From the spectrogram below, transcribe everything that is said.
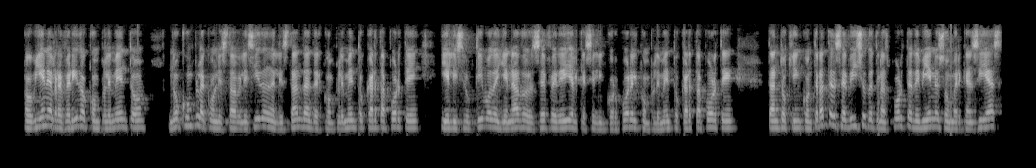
o bien el referido complemento no cumpla con lo establecido en el estándar del complemento carta aporte y el instructivo de llenado del CFDI al que se le incorpore el complemento carta aporte, tanto quien contrate el servicio de transporte de bienes o mercancías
